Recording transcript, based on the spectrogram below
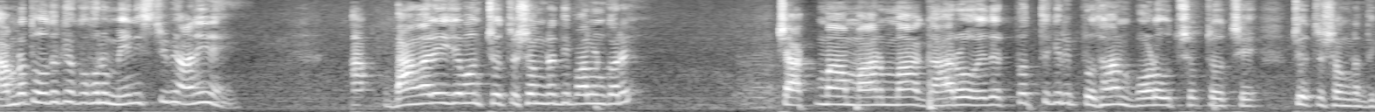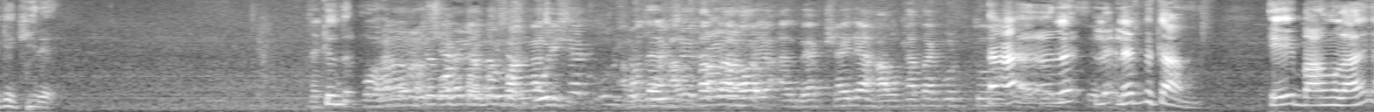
আমরা তো ওদেরকে কখনো মেন স্ট্রিমে আনি নাই। বাঙালি যেমন চৈত্র সংক্রান্তি পালন করে চাকমা মারমা গারো এদের প্রত্যেকেরই প্রধান বড় উৎসবটা হচ্ছে চৈত্র সংক্রান্তিকে ঘিরে। কিন্তু- লেট মি কাম এই বাংলায়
